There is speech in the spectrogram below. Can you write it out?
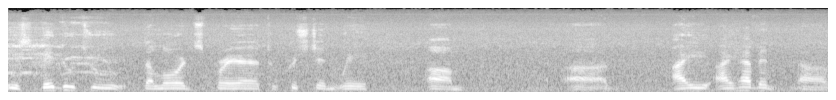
is they do through the Lord's Prayer, through Christian way. Um, uh, I I haven't uh,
